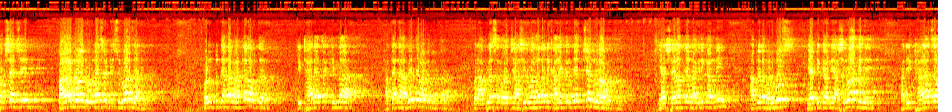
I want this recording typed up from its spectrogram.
पक्षाचे पाळामुळं रोवण्यासाठी सुरुवात झाली. परंतु त्यांना वाटलं नव्हतं की ठाण्याचा किल्ला हा त्यांना अभेद्य वाटत होता. पण आपल्या सर्वांच्या आशीर्वादाने आणि कार्यकर्त्यांच्या जोरावरती या शहरातल्या नागरिकांनी आपल्याला भरघोस या ठिकाणी आशीर्वाद दिले. आणि ठाण्याचा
